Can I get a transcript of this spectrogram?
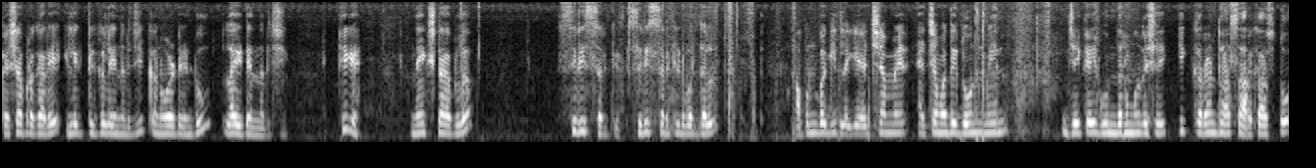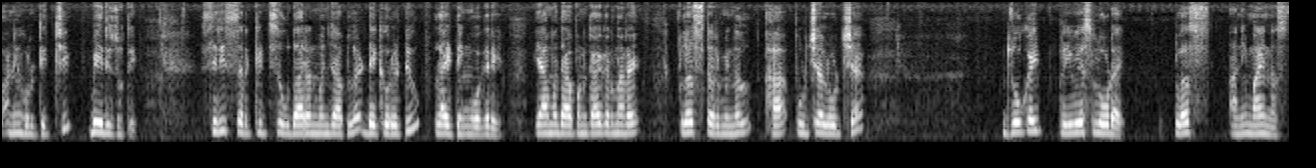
कशाप्रकारे electrical energy convert into light energy ठीक आहे? नेक्स्ट आहे आपलं सिरीज सर्किट सिरीज सर्किटबद्दल आपण बघितलं की याच्या मे याच्यामध्ये दोन मेन जे काही गुणधर्म कसे की करंट हा सारखा असतो आणि व्होल्टेजची बेरीज होते. सिरीज सर्किटचं उदाहरण म्हणजे आपलं डेकोरेटिव्ह लाईटिंग वगैरे. यामध्ये आपण काय करणार आहे? प्लस टर्मिनल हा पुढच्या लोडच्या जो काही प्रिव्हियस लोड आहे प्लस आणि मायनस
